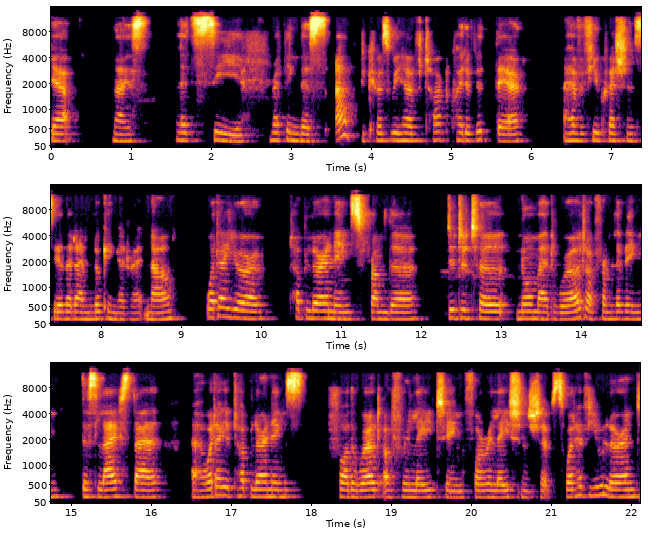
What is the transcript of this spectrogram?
Yeah nice Let's see, wrapping this up because we have talked quite a bit there. I have a few questions here that I'm looking at right now. What are your top learnings from the digital nomad world or from living this lifestyle? Uh, what are your top learnings for the world of relating, for relationships? What have you learned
